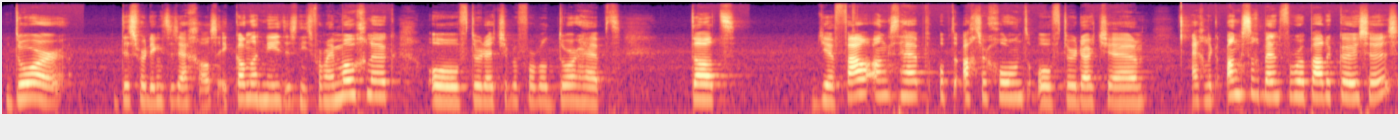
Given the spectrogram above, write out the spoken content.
door dit soort dingen te zeggen als ik kan dat niet, is niet voor mij mogelijk. Of doordat je bijvoorbeeld doorhebt dat je faalangst hebt op de achtergrond. Of doordat je eigenlijk angstig bent voor bepaalde keuzes.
